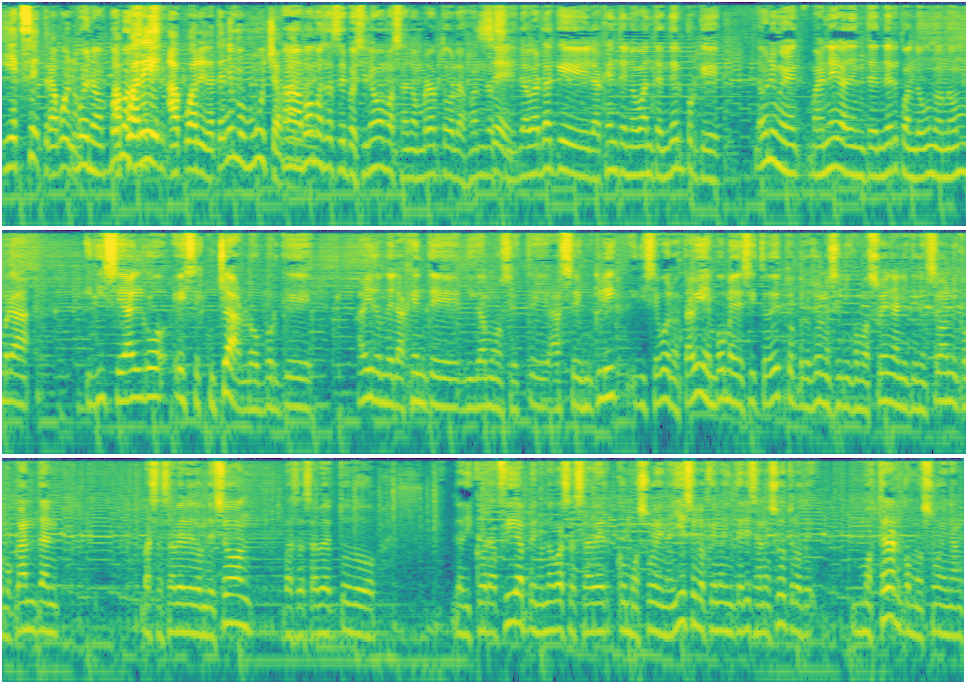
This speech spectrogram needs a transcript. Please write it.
y, y etcétera, bueno, Bueno, vamos a acuare- hacer- acuarela, tenemos muchas Ah, bandas. vamos a hacer, pues si no vamos a nombrar todas las bandas. Sí. y la verdad que la gente no va a entender porque la única manera de entender cuando uno nombra y dice algo es escucharlo, porque ahí es donde la gente, digamos, este, hace un clic y dice, bueno, está bien, vos me decís todo esto, pero yo no sé ni cómo suenan, ni quiénes son, ni cómo cantan. Vas a saber de dónde son, vas a saber todo la discografía, pero no vas a saber cómo suena. Y eso es lo que nos interesa a nosotros, mostrar cómo suenan.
